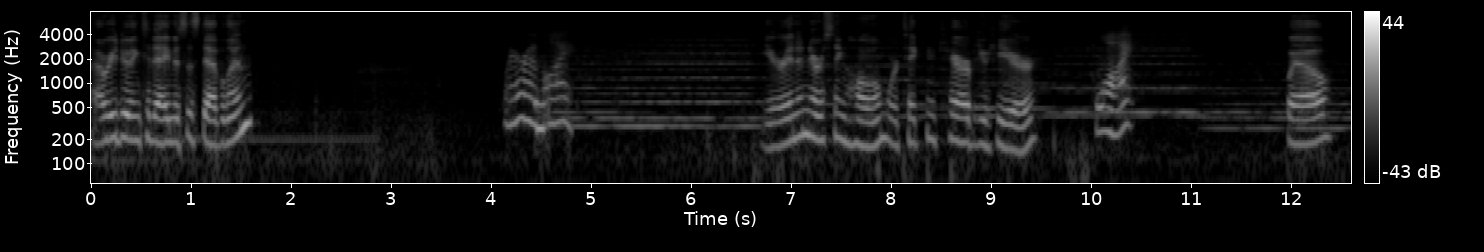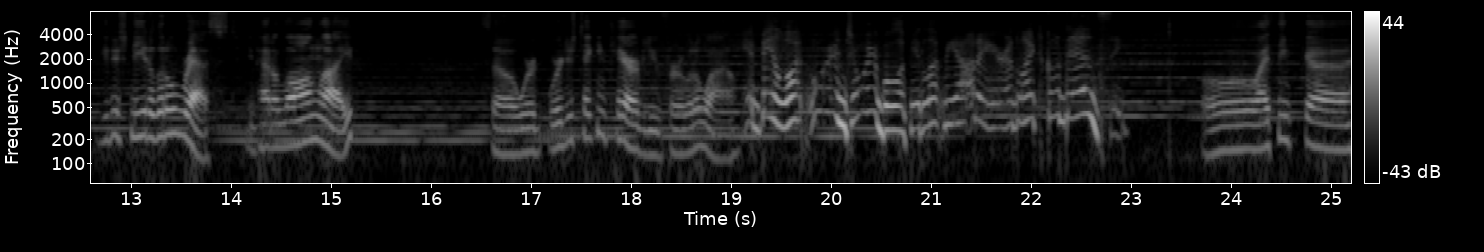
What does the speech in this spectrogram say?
How are you doing today, Mrs. Devlin? Where am I? You're in a nursing home. We're taking care of you here. Why? Well, you just need a little rest. You've had a long life. So we're, we're just taking care of you for a little while. It'd be a lot more enjoyable if you'd let me out of here. I'd like to go dancing. Oh, I think uh,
